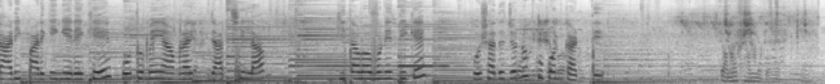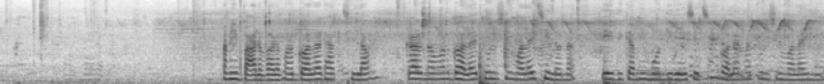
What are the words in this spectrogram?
গাড়ি পার্কিংয়ে রেখে প্রথমেই আমরা যাচ্ছিলাম গীতা ভবনের দিকে প্রসাদের জন্য কুপন কাটতে। আমি বারবার আমার গলা ঢাকছিলাম, কারণ আমার গলায় তুলসীর মালাই ছিল না। এইদিকে আমি মন্দিরে এসেছি, গলায় আমার তুলসীর মালাই নেই।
